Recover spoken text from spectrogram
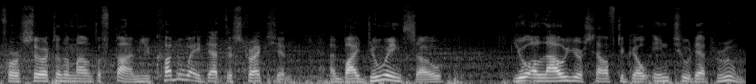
for a certain amount of time, you cut away that distraction, and by doing so, you allow yourself to go into that room.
